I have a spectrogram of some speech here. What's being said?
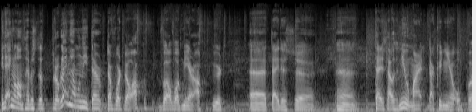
in Engeland hebben ze dat probleem helemaal niet. Daar, daar wordt wel, wel wat meer afgevuurd uh, tijdens, tijdens de oud en nieuw. Maar daar kun je op...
